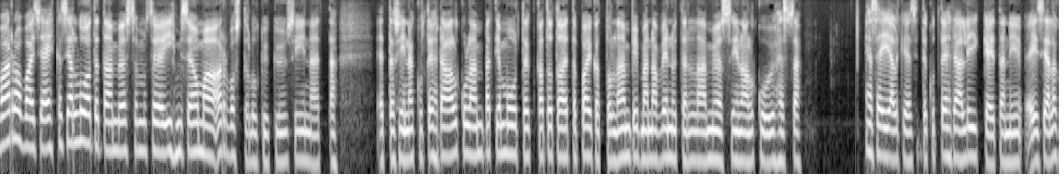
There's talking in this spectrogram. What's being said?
varovaisia. Ehkä siellä luotetaan myös semmoiseen ihmisen omaan arvostelukykyyn siinä, että, että siinä kun tehdään alkulämpät ja muut, että katsotaan, että paikat on lämpimänä, venytellään myös siinä alkuun yhdessä. Ja sen jälkeen sitten kun tehdään liikkeitä, niin ei siellä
